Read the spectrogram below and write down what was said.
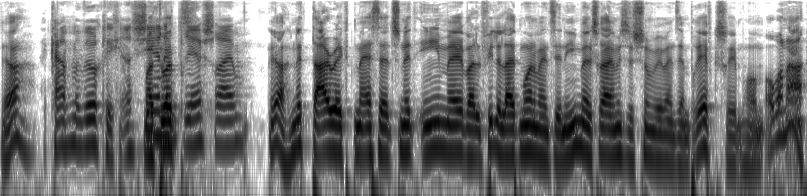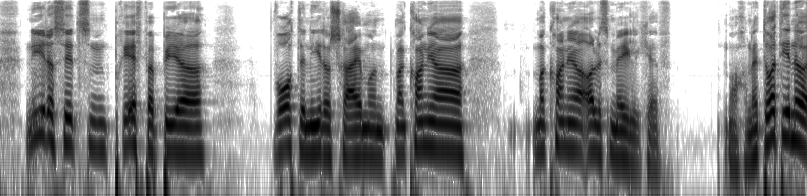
Ja, Da kann man wirklich einen schönen tut- Brief schreiben. ja, nicht Direct Message, nicht E-Mail, weil viele Leute meinen, wenn sie eine E-Mail schreiben, ist es schon wie wenn sie einen Brief geschrieben haben. Aber na, niedersitzen, Briefpapier, Worte niederschreiben und man kann ja, man kann ja alles Mögliche machen. Nicht? Dort ich noch,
